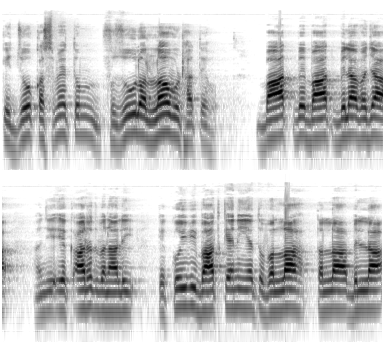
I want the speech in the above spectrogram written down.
کہ جو قسمیں تم فضول اور لغ اٹھاتے ہو، بات بے بات بلا وجہ ہاں جی ایک عادت بنا لی کہ کوئی بھی بات کہنی ہے تو واللہ طلّہ بلّہ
